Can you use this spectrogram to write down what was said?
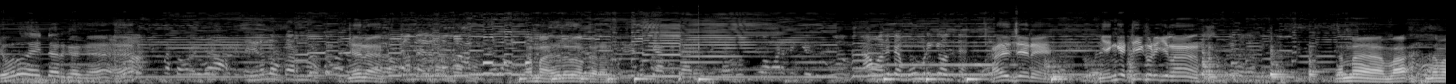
எவ்வளோ ஹைட்டாக இருக்காங்க? இதுல. உட்காரணும் இதில் இதுல உட்காரணும் ஆமாம் இதில் தான் உட்காரணும். நான் வந்துட்டேன் மூணு மணிக்கு வந்துட்டேன் அது சரி எங்கே டீ குடிக்கலாம்? நம்ம பா நம்ம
